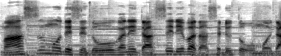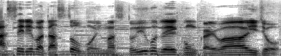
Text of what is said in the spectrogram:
まあ、明日もですね、動画ね、出せれば出せると思い、出せれば出すと思います。ということで、今回は以上。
